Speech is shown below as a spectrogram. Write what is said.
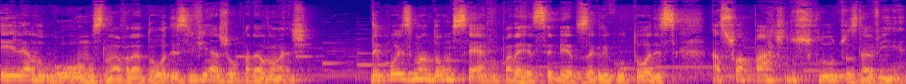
Ele alugou a uns lavradores e viajou para longe. Depois mandou um servo para receber dos agricultores a sua parte dos frutos da vinha.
